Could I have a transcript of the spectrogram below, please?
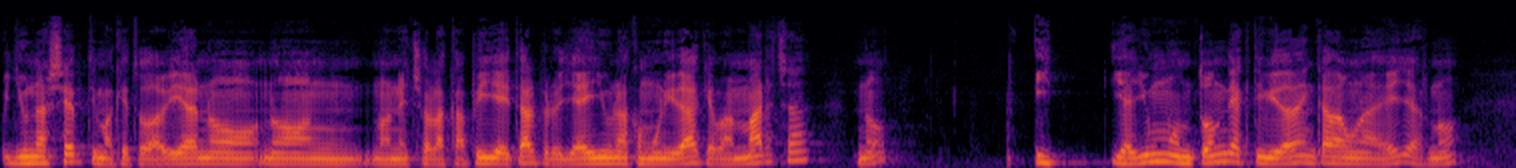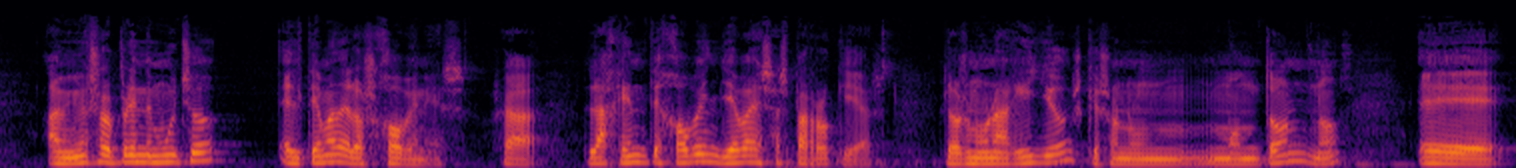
y una séptima que todavía no, no, han, hecho la capilla y tal, pero ya hay una comunidad que va en marcha, ¿no? Y, y hay un montón de actividad en cada una de ellas, ¿no? A mí me sorprende mucho el tema de los jóvenes. O sea, la gente joven lleva esas parroquias. Los monaguillos, que son un montón, ¿no? Eh,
